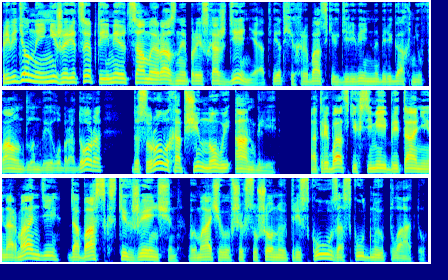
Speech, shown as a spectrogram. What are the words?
Приведенные ниже рецепты имеют самое разное происхождение, от ветхих рыбацких деревень на берегах Ньюфаундленда и Лабрадора до суровых общин Новой Англии, от рыбацких семей Британии и Нормандии до баскских женщин, вымачивавших сушеную треску за скудную плату,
